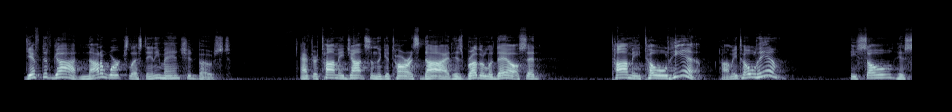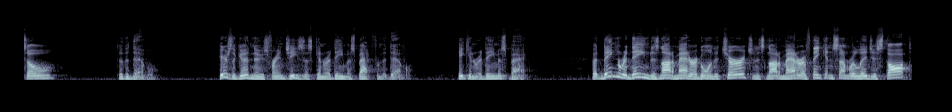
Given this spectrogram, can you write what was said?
Gift of God, not of works, lest any man should boast. After Tommy Johnson, the guitarist, died, his brother LeDell said, Tommy told him, Tommy told him he sold his soul to the devil. Here's the good news, friend Jesus can redeem us back from the devil. He can redeem us back. But being redeemed is not a matter of going to church, and it's not a matter of thinking some religious thought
